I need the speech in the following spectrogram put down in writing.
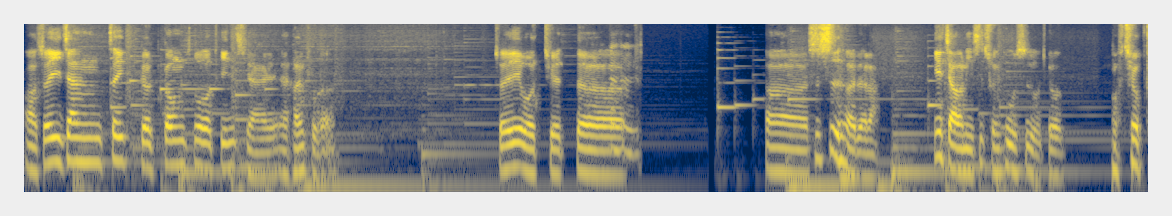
哦，所以这样这个工作听起来呃很符合，所以我觉得嗯呃是适合的啦。因为假如你是纯护士，我就 我就不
